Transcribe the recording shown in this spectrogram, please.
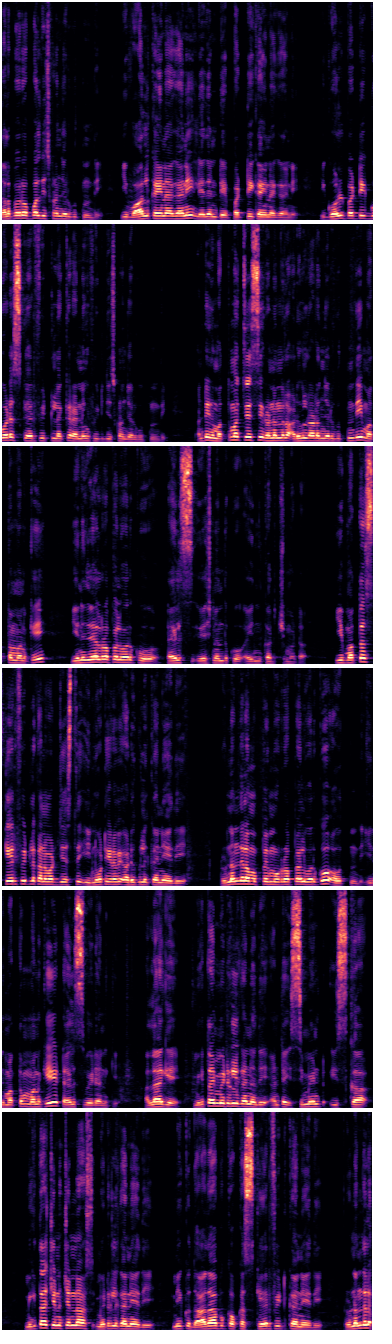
నలభై రూపాయలు తీసుకోవడం జరుగుతుంది. ఈ వాల్కైనా కానీ లేదంటే పట్టీకైనా కానీ ఈ గోల్డ్ పట్టీకి కూడా స్క్వేర్ ఫీట్ లెక్క రన్నింగ్ ఫీట్ తీసుకోవడం జరుగుతుంది. అంటే ఇది మొత్తం వచ్చేసి రెండు వందల అడుగులు రావడం జరుగుతుంది. మొత్తం మనకి ఎనిమిది వేల రూపాయల వరకు టైల్స్ వేసినందుకు అయింది ఖర్చు అన్నమాట. ఈ మొత్తం స్క్వేర్ ఫీట్లు కన్వర్ట్ చేస్తే ఈ నూట ఇరవై అడుగులకి అనేది రెండు వందల ముప్పై మూడు రూపాయల వరకు అవుతుంది. ఇది మొత్తం మనకి టైల్స్ వేయడానికి. అలాగే మిగతా మెటీరియల్ అనేది అంటే సిమెంట్ ఇసుక మిగతా చిన్న చిన్న మెటీరియల్ అనేది మీకు దాదాపు ఒక స్క్వేర్ ఫీట్కి అనేది రెండు వందల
